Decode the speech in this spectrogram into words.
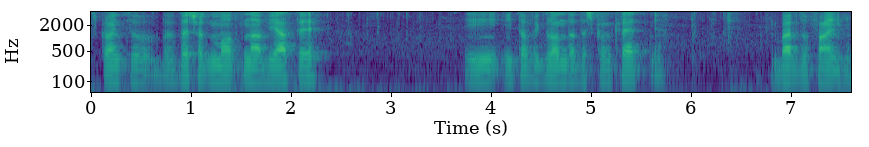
W końcu w- weszedł mod na wiaty i, i to wygląda dość konkretnie. Bardzo fajnie.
